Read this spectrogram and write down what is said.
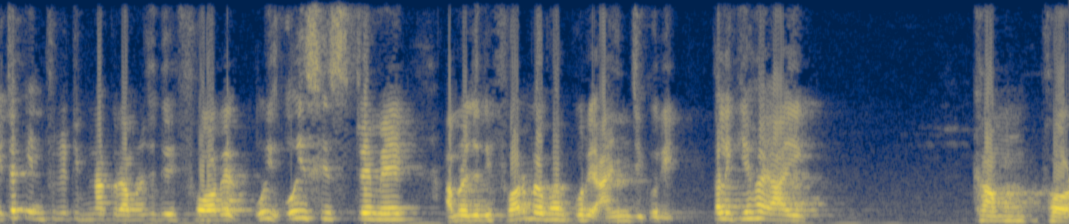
এটাকে ইনফিনিটিভ না করে আমরা যদি ফর এর ওই ওই সিস্টেমে আমরা যদি ফর ব্যবহার করি আইএনজি করি, তাহলে কি হয়? I come for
